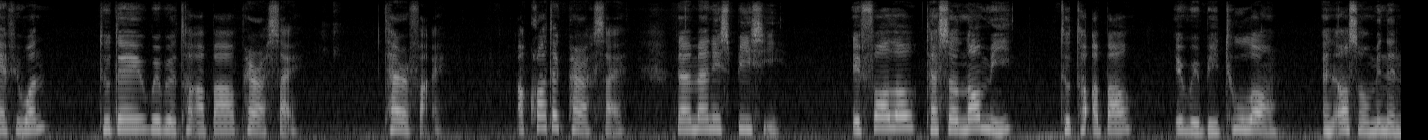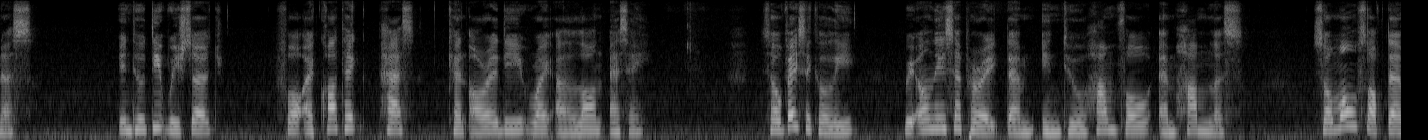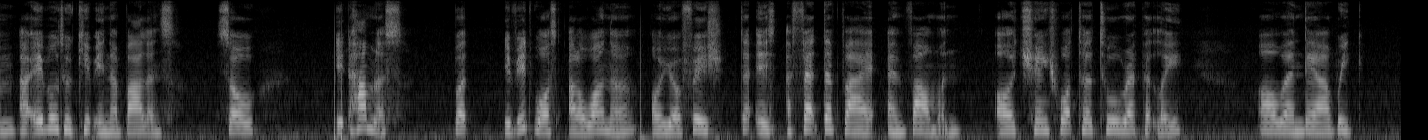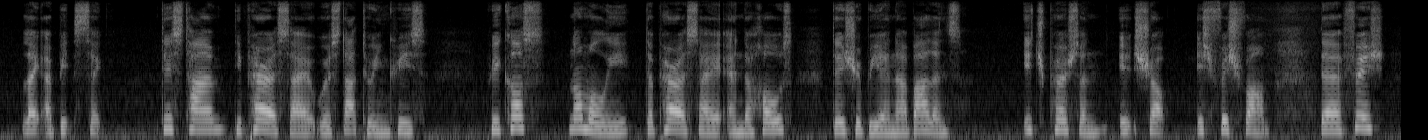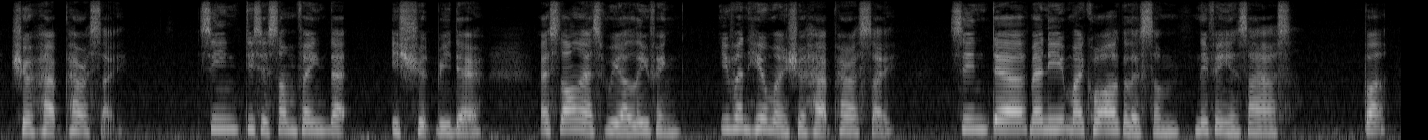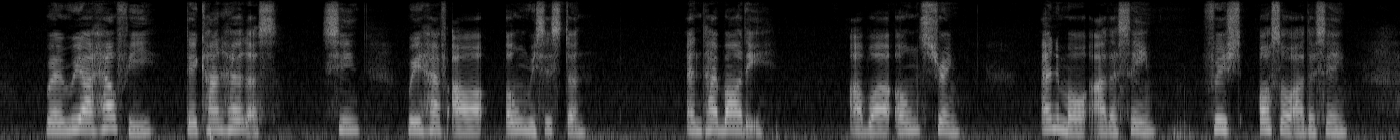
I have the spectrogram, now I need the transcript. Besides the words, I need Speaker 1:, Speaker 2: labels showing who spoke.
Speaker 1: Everyone. Today we will talk about parasite. Terrify. Aquatic parasite. There are many species. If follow taxonomy to talk about, it will be too long and also meaningless. Into deep research for aquatic pests can already write a long essay. So basically, we only separate them into harmful and harmless. So most of them are able to keep in a balance. So it harmless. But if it was arowana or your fish that is affected by environment or change water too rapidly, or when they are weak, like a bit sick, this time the parasite will start to increase because normally the parasite and the host they should be in a balance. Each person, each shop, each fish farm, the fish should have parasite. Since this is something that it should be there, as long as we are living, even humans should have parasite, since there are many microorganisms living inside us. But when we are healthy, they can't hurt us, since we have our own resistance, antibody, our own strength. Animals are the same, fish also are the same.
